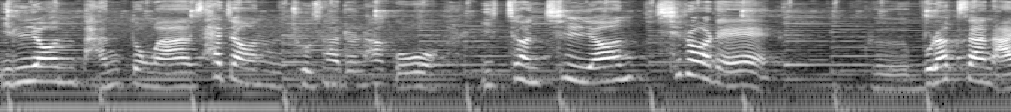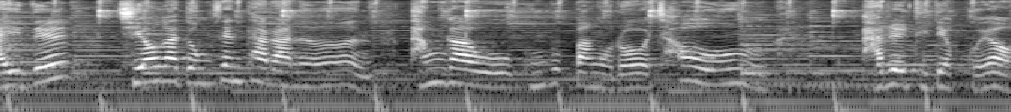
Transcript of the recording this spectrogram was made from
1년 반 동안 사전 조사를 하고 2007년 7월에 그 무락산 아이들 지역아동센터라는 방과후 공부방으로 처음 발을 디뎠고요.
